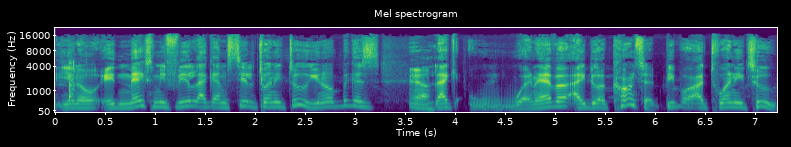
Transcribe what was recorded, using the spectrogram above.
you know, it makes me feel like I'm still 22, you know, because Yeah. like whenever I do a concert, people are 22.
